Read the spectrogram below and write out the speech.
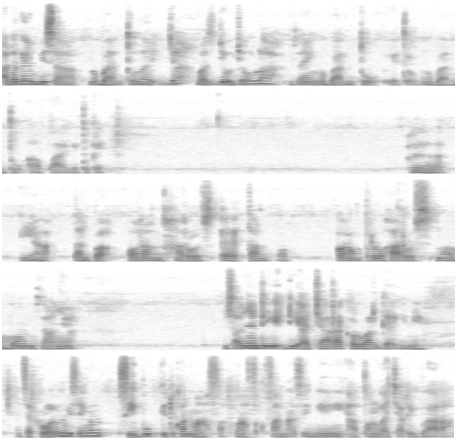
ada kan yang bisa ngebantu lah? Ya nggak jauh-jauh lah misalnya ngebantu gitu ngebantu apa gitu kayak eh, ya tanpa orang harus eh tanpa orang perlu harus ngomong misalnya misalnya di di acara keluarga gini acara keluarga kan biasanya kan sibuk gitu kan masak masak sana sini atau nggak cari barang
